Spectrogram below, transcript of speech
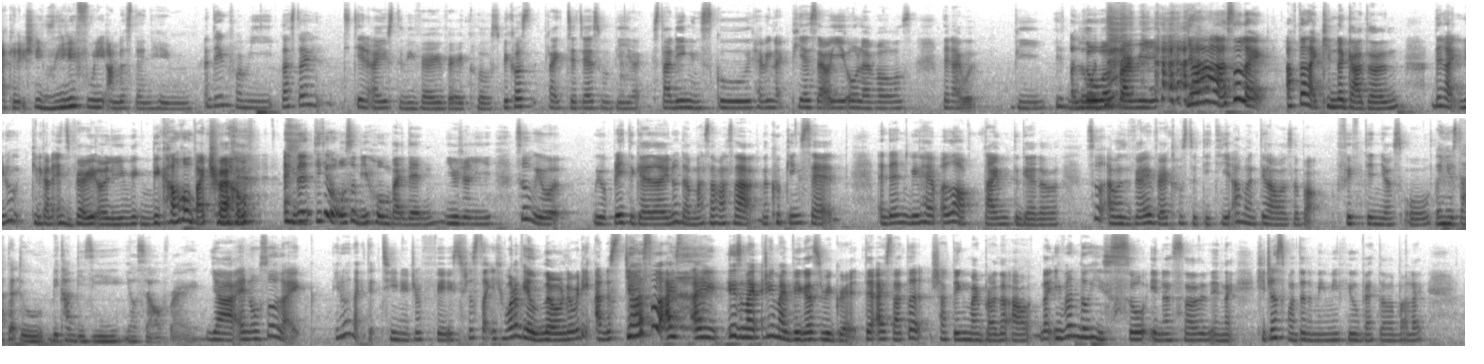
I can actually really fully understand him. I think for me, last time Titi and I used to be very very close because like 姐姐 would be like studying in school, having like PSLE O levels, then I would be in Alone. lower primary. yeah, so like after like kindergarten, then like you know kindergarten ends very early. We, we come home by twelve, and then Titi will also be home by then usually. So we would we would play together. You know the masak masak, the cooking set, and then we have a lot of time together. So I was very very close to Titi up until I was about fifteen years old. When you started to become busy yourself, right? Yeah, and also like you know like that teenager phase, just like you want to be alone, nobody understands. Yeah, so I I it's my actually my biggest regret that I started shutting my brother out. Like even though he's so innocent and like he just wanted to make me feel better, but like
